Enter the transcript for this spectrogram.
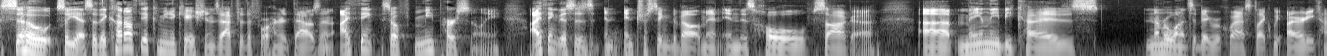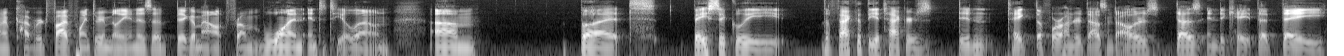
so so yeah, so they cut off the communications after the four hundred thousand. I think so. For me personally, I think this is an interesting development in this whole saga, uh, mainly because number one, it's a big request. Like we I already kind of covered, 5.3 million is a big amount from one entity alone. Um, but basically, the fact that the attackers didn't take the four hundred thousand dollars does indicate that they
